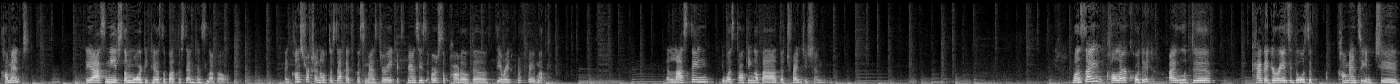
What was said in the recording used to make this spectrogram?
comment, they asked me some more details about the sentence level. And construction of the self-efficacy mastery experience is also part of the theoretical framework. The last thing, he was talking about the transition. Once I color coded, I would uh, categorize those comments into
